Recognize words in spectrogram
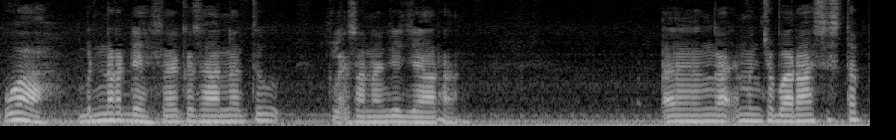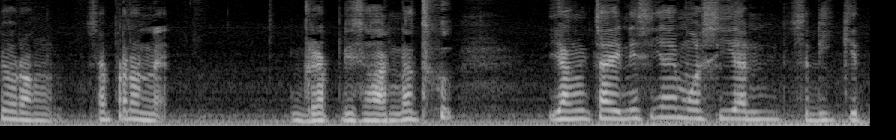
wah bener deh saya ke sana tuh kelihatan aja jarang Eh, nggak mencoba rasis tapi orang saya pernah naik grab di sana tuh yang Chinese-nya emosian sedikit.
